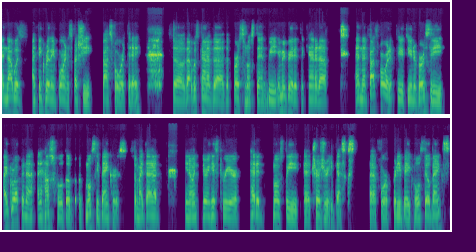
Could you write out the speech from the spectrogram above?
and that was I think really important, especially fast forward today. So that was kind of the the personal stint. We immigrated to Canada and then fast forward to, to university, I grew up in a, in a household of, of, mostly bankers. So my dad, you know, during his career, headed mostly uh, treasury desks uh, for pretty big wholesale banks,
